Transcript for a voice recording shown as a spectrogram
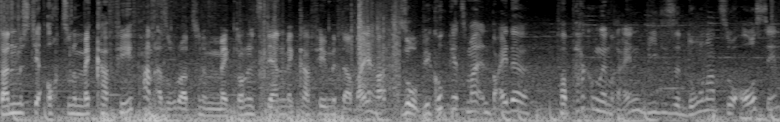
dann müsst ihr auch zu einem McCafé fahren, also oder zu einem McDonalds, der ein McCafé mit dabei hat. So, wir gucken jetzt mal in beide Verpackungen rein, wie diese Donuts so aussehen.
